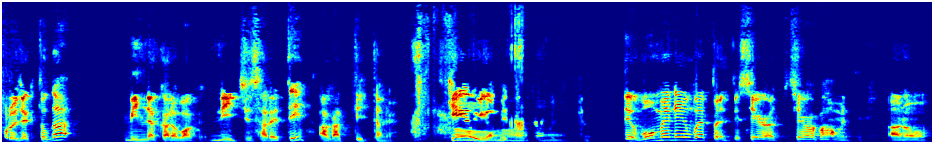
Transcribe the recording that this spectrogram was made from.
プロジェクトがみんなからわ認知されて上がっていったのよ。ゲリーがめっちゃで、 Women and Weapons ってシェラ、シェラ・バーマンって、あの、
